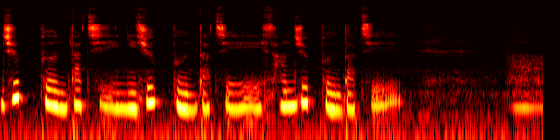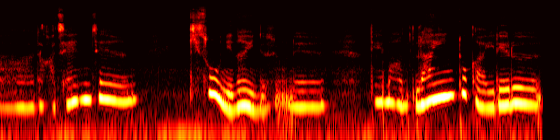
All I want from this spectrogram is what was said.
10分経ち20分経ち30分経ち。あなんか全然来そうにないんですよね。でまあ LINE とか入れる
